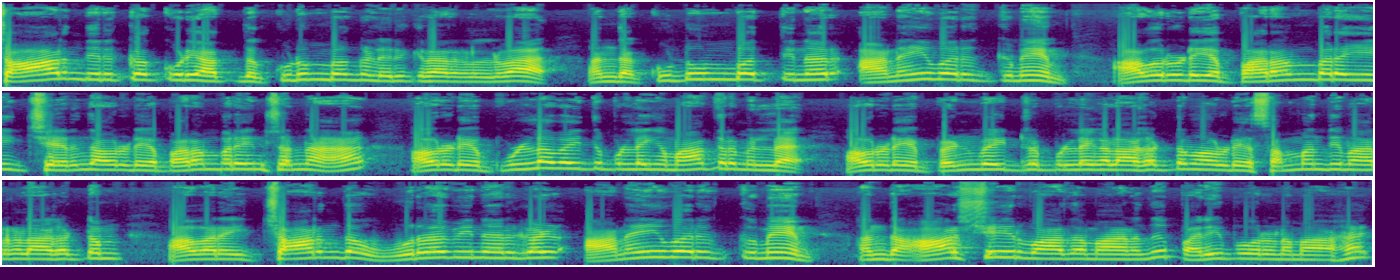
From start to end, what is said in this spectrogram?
சார்ந்து இருக்கக்கூடிய அந்த குடும்பங்கள் இருக்கிறார்கள் அல்லவா? அந்த குடும்பத்தினர் அனைவருக்குமே அவருடைய பரம்பரையைச் சேர்ந்து அவருடைய பரம்பரைன்னு சொன்னால் அவருடைய புள்ள வைத்து பிள்ளைங்க மாத்திரம் இல்லை அவருடைய பெண் வயிற்று பிள்ளைகளாகட்டும் அவருடைய சம்பந்திமார்களாகட்டும் அவரை சார்ந்த உறவினர்கள் அனைவருக்குமே அந்த ஆசீர்வாதமானது பரிபூர்ணமாக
